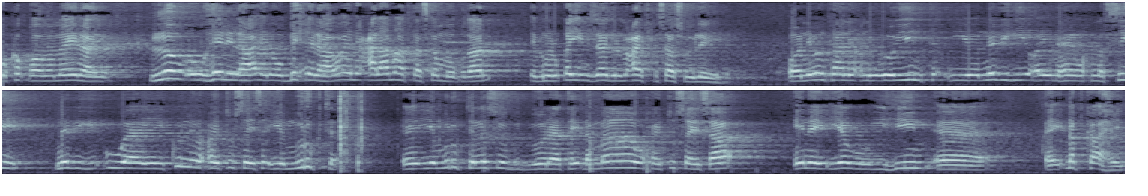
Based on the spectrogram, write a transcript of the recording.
uu ka qoomamaynaayo low uu heli lahaa inuu bixi lahaa waa inay calaamaadkaas ka muuqdaan. Ibnulqayim zaadulmacaadka saasuu leeyahay. Oo nimankan yacnii ooyinta iyo nebigii ay dhaheen waxna sii nebigii u waayey kulli waxay tusaysaa iyo murugta iyo murugta la soo gudboonaatay dhammaan waxay tusaysaa inay iyagu yihiin ay dhab ka ahayd.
